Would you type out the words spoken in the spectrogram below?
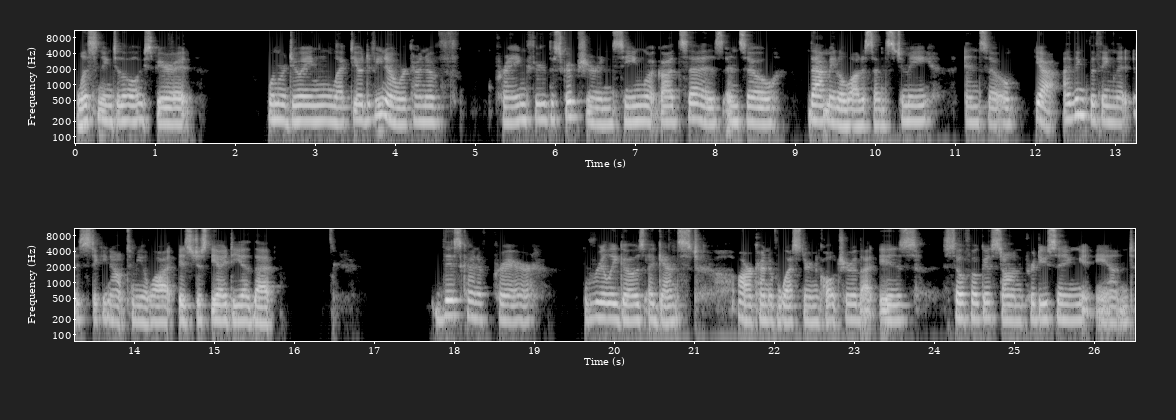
listening to the Holy Spirit. When we're doing lectio divina we're kind of praying through the scripture and seeing what God says. And so that made a lot of sense to me. And so, yeah, I think the thing that is sticking out to me a lot is just the idea that this kind of prayer really goes against our kind of Western culture that is so focused on producing and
